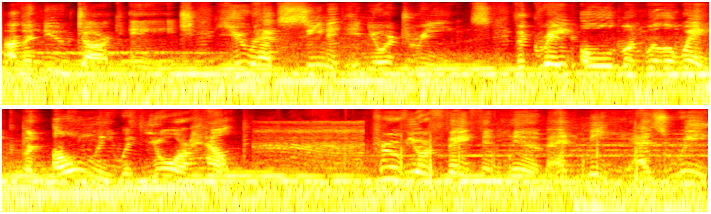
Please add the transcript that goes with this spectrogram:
of a new dark age. You have seen it in your dreams. The great old one will awake, but only with your help. Prove your faith in him and me as we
